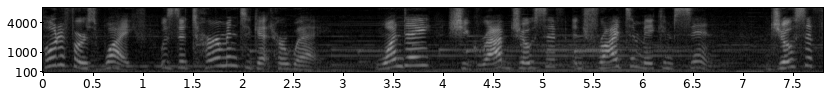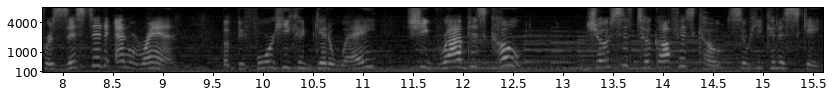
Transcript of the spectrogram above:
Potiphar's wife was determined to get her way. One day, she grabbed Joseph and tried to make him sin. Joseph resisted and ran, but before he could get away, she grabbed his coat. Joseph took off his coat so he could escape.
